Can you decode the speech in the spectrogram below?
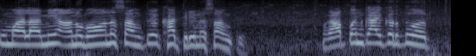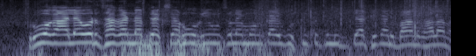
तुम्हाला मी अनुभवानं सांगतोय खात्रीनं सांगतोय. मग आपण काय करतो? रोग आल्यावर झगडण्यापेक्षा रोग येऊच नाही म्हणून काही गोष्टी तर तुम्ही त्या ठिकाणी बांध घाला ना.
